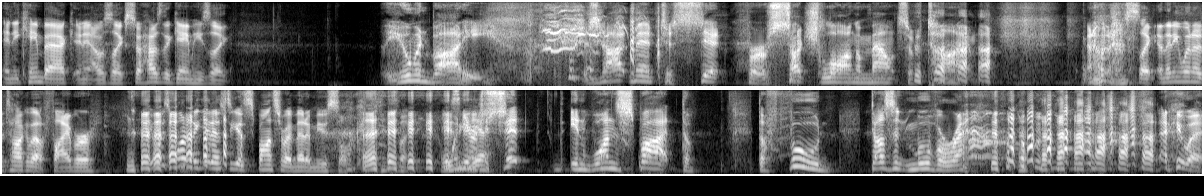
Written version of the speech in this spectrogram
and he came back, and I was like, "So how's the game?" He's like, "The human body is not meant to sit for such long amounts of time." And I was like, and then he went on to talk about fiber. He just wanted to get us to get sponsored by Metamucil. Like, when you Yeah. sit in one spot, the the food doesn't move around. anyway,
